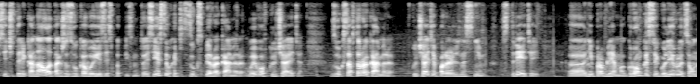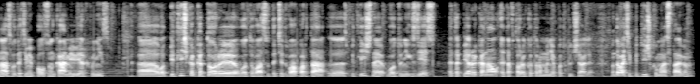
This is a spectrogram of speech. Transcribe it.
все четыре канала, а также звуковые здесь подписаны. То есть, если вы хотите звук с первой камеры, вы его включаете. Звук со второй камеры, включайте параллельно с ним. С третьей, э, не проблема. Громкость регулируется у нас вот этими ползунками вверх-вниз. Э, вот петличка, которые, вот у вас вот эти два порта э, с петличной, вот у них здесь. Это первый канал, это второй, который мы не подключали. Ну давайте петличку мы оставим.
